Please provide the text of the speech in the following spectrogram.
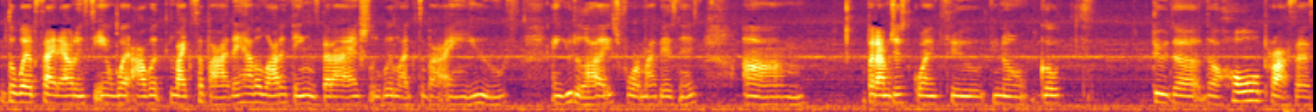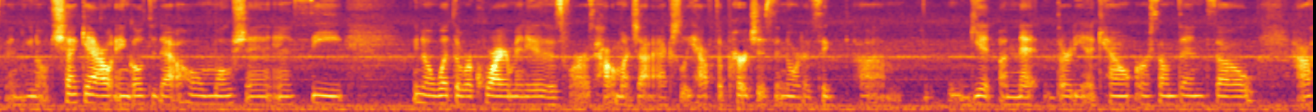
the website out and seeing what I would like to buy. They have a lot of things that I actually would like to buy and use and utilize for my business. Um, but I'm just going to, you know, go th- through the the whole process and you know check out and go through that whole motion and see you know what the requirement is as far as how much I actually have to purchase in order to um, get a net 30 account or something so I'll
